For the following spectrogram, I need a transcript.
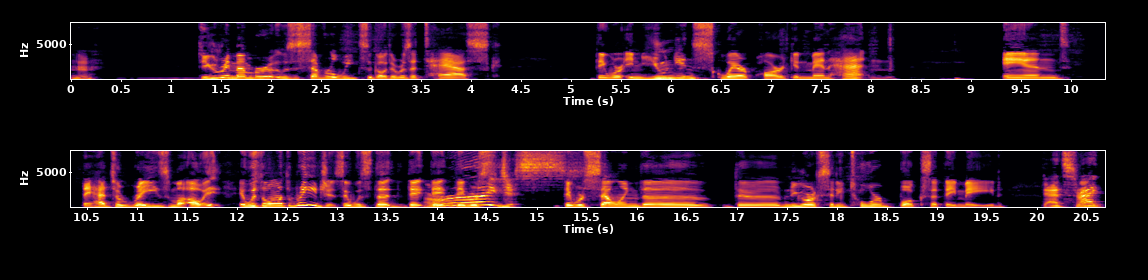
Hmm. Do you remember it was several weeks ago there was a task they were in Union Square Park in Manhattan and they had to raise money. Oh, it, it was the one with Regis. It was the they they, they were Outrageous. they were selling the the New York City tour books that they made. That's right.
